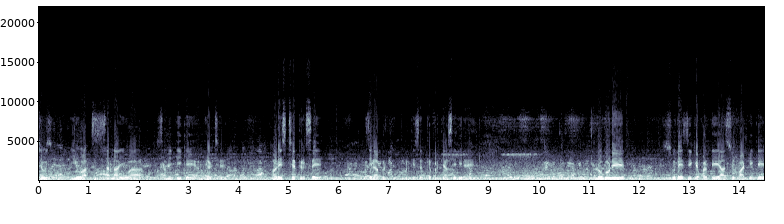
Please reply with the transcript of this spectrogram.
जो युवा, सरना युवा समिति के अध्यक्ष हैं और इस क्षेत्र से जिला प्रतिशत के प्रत्याशी भी रहे लोगों ने सुदेश जी के प्रति आजसू पार्टी के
